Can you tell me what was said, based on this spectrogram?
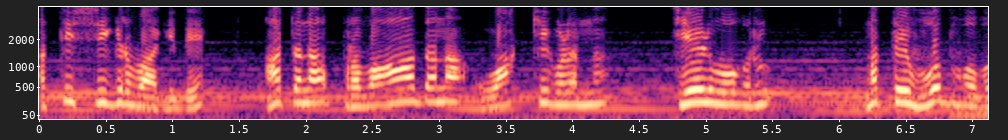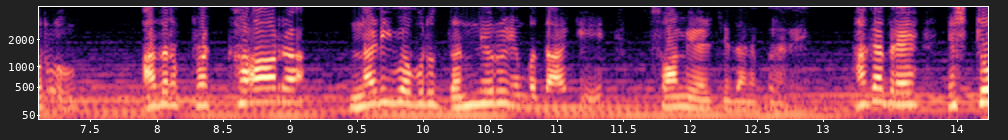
ಅತಿ ಶೀಘ್ರವಾಗಿದೆ. ಆತನ ಪ್ರವಾದನ ವಾಕ್ಯಗಳನ್ನು ಕೇಳುವವರು ಮತ್ತೆ ಓದುವವರು, ಅದರ ಪ್ರಕಾರ ನಡೆಯುವವರು ಧನ್ಯರು ಎಂಬುದಾಗಿ ಸ್ವಾಮಿ ಹೇಳ್ತಿದ್ದಾನೆ ಪ್ರೇರೆ ಹಾಗಾದ್ರೆ ಎಷ್ಟೋ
